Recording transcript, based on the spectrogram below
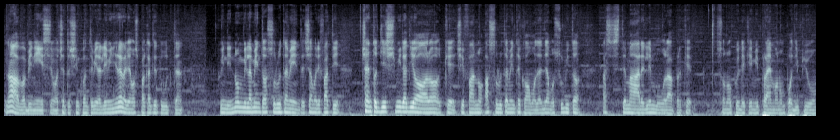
No va benissimo 150.000 le miniere le abbiamo spaccate tutte Quindi non mi lamento assolutamente siamo rifatti 110.000 di oro Che ci fanno assolutamente comode Andiamo subito a sistemare le mura Perché sono quelle che mi premono un po' di più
